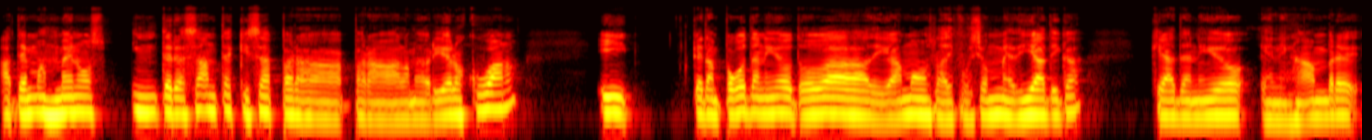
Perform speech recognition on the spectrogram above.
a, temas menos interesantes quizás para, la mayoría de los cubanos y que tampoco ha tenido toda, digamos, la difusión mediática que ha tenido el enjambre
